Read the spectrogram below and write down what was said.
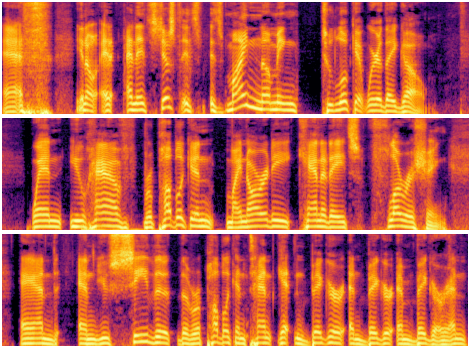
And, you know, and, and it's just, it's, it's mind numbing to look at where they go. When you have Republican minority candidates flourishing and and you see the, the Republican tent getting bigger and bigger and bigger. And,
